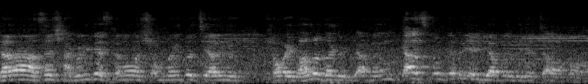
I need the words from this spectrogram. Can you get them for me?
যারা আছে সাগরিক ইসলাম, আমার সম্মানিত চেয়ারম্যান, সবাই ভালো থাকবে আপনার কাজ করতে পারি, এই আপনাদেরকে চাওয়া পাওয়া।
